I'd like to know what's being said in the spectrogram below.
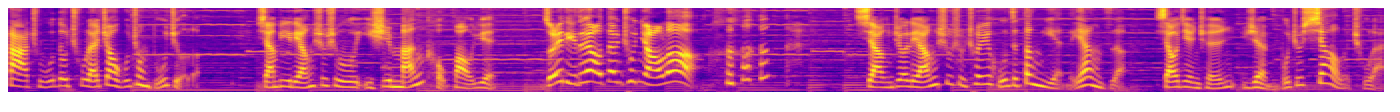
大厨都出来照顾中毒者了，想必梁叔叔已是满口抱怨，嘴里都要瞪出鸟了。想着梁叔叔吹胡子瞪眼的样子。萧剑尘忍不住笑了出来。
